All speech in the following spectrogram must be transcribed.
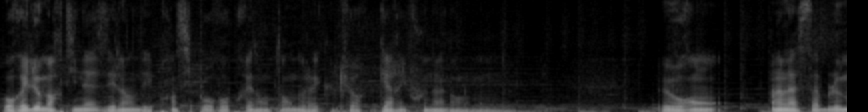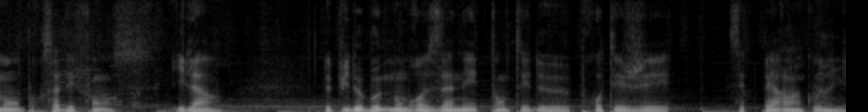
Aurelio Martinez est l'un des principaux représentants de la culture garifuna dans le monde. Œuvrant inlassablement pour sa défense, il a, depuis de nombreuses années, tenté de protéger cette perle inconnue,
